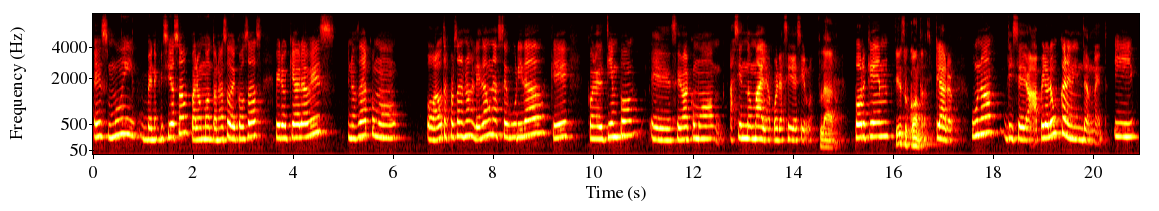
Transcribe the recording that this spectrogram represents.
es muy beneficioso para un montonazo de cosas, pero que a la vez nos da como, o a otras personas no, les da una seguridad que con el tiempo eh, se va como haciendo mala, por así decirlo. Claro. Porque Tiene sus contras. Claro, uno dice, ah, pero lo buscan en internet. Y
